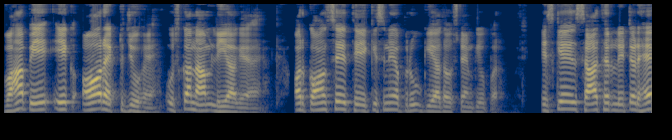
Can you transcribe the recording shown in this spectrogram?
वहाँ पे एक और एक्ट जो है उसका नाम लिया गया है। और कौन से थे, किसने अप्रूव किया था उस टाइम के ऊपर? इसके साथ रिलेटेड है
